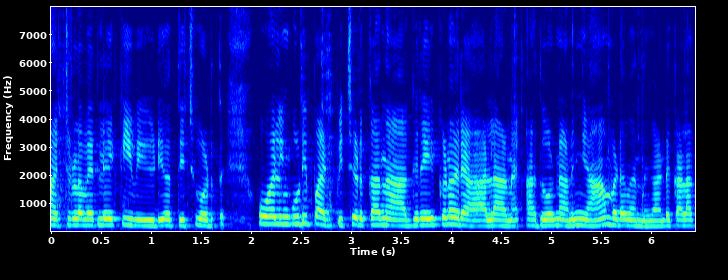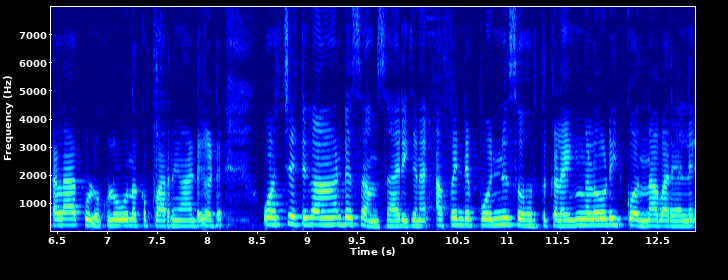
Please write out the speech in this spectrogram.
മറ്റുള്ളവരിലേക്ക് ഈ വീഡിയോ എത്തിച്ചു കൊടുത്ത് ഓലും കൂടി പഠിപ്പിച്ചെടുക്കാൻ ആഗ്രഹിക്കുന്ന ഒരാളാണ്. അതുകൊണ്ടാണ് ഞാൻ ഇവിടെ വന്നുകാണ്ട് കളകളാ കുളുക്കുളു എന്നൊക്കെ പറഞ്ഞുകാണ്ട് കേട്ട് ഒച്ചിട്ട് കാണ്ട് സംസാരിക്കണേ. അപ്പം എന്റെ പൊന്നു സുഹൃത്തുക്കളെ നിങ്ങളോട് എനിക്ക് ഒന്നാ പറയാല്ലേ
